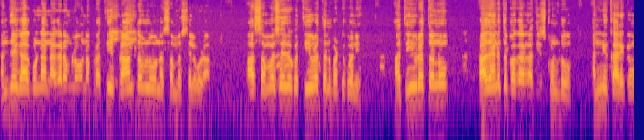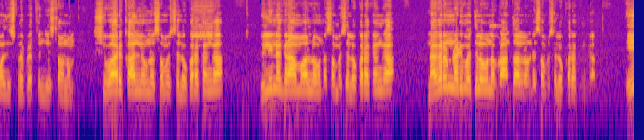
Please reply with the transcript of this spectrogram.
అంతేకాకుండా నగరంలో ఉన్న ప్రతి ప్రాంతంలో ఉన్న సమస్యలు కూడా ఆ సమస్య ఒక తీవ్రతను పట్టుకొని ఆ తీవ్రతను ప్రాధాన్యత ప్రకారంగా తీసుకుంటూ అన్ని కార్యక్రమాలు తీసుకునే ప్రయత్నం చేస్తూ ఉన్నాం. శివారు కాలనీ ఉన్న సమస్యలు ఒక రకంగా విలీన గ్రామాల్లో ఉన్న సమస్యలు ఒక రకంగా నగరం నడి మధ్యలో ఉన్న ప్రాంతాల్లో ఉండే సమస్యలు ఒక రకంగా. ఏ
